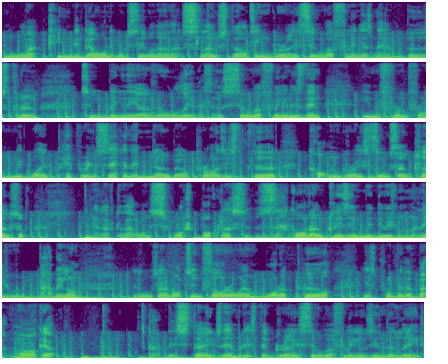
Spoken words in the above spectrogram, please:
And all that keen to go on, it would seem, although that slow starting grey silver fling has now burst through to be the overall leader. So Silver Flinging is then in front from Midway Pepper in second, then Nobel Prize is third. Cotton Grace is also close up. And after that one, Swashbucklers, Zack on Oakley's in mid division. Management Babylon is also not too far away. And What a Pearl is probably the back marker at this stage then, but it's the grey silver fling who's in the lead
